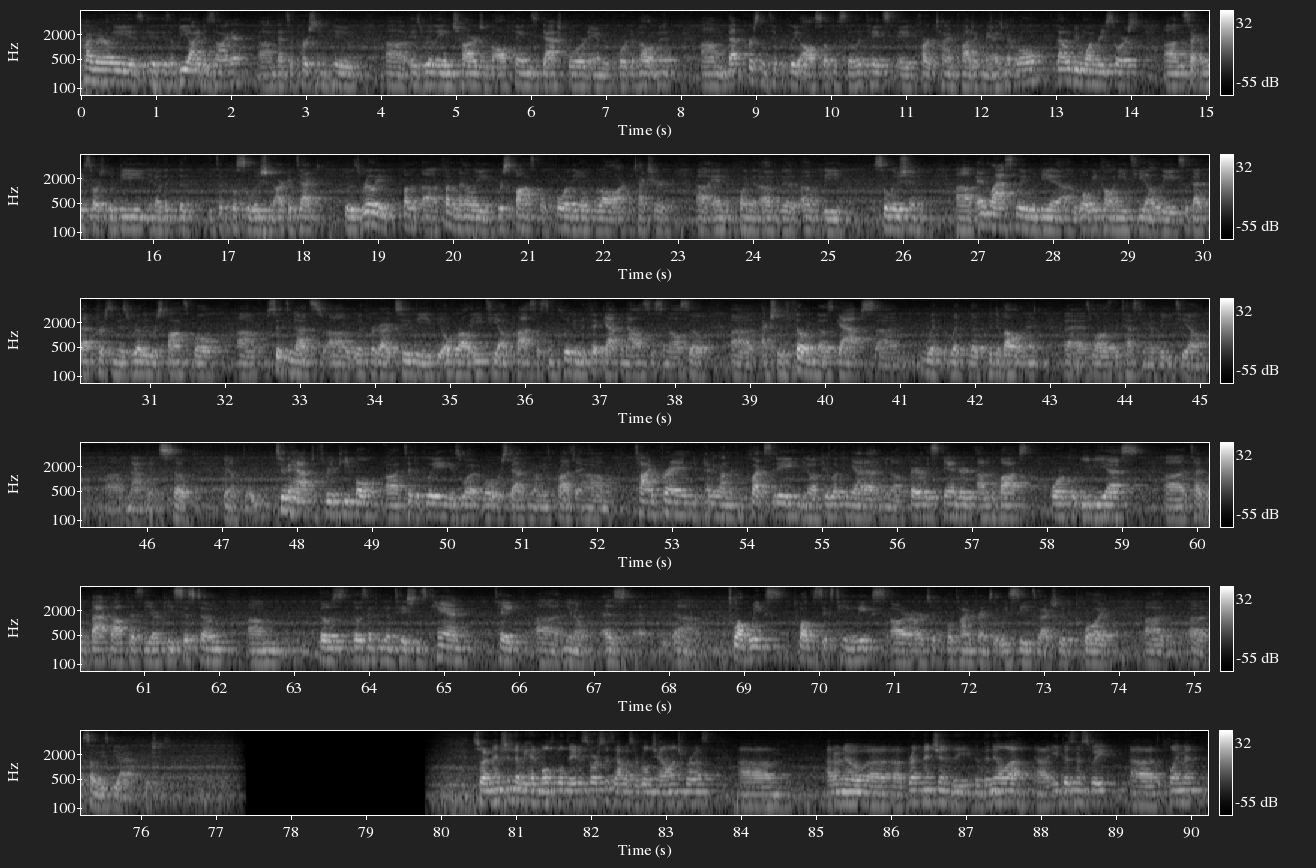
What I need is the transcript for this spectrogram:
Primarily is, is a BI designer. Um, that's a person who uh, is really in charge of all things dashboard and report development. Um, that person typically also facilitates a part-time project management role. That would be one resource. Uh, the second resource would be, you know, the, the, the typical solution architect who is really fun, uh, fundamentally responsible for the overall architecture uh, and deployment of the, of the solution. Um, and lastly would be a, what we call an ETL lead, so that that person is really responsible uh, soup to nuts uh, with regard to the, the overall ETL process, including the fit gap analysis and also uh, actually filling those gaps uh, with, with the, the development uh, as well as the testing of the ETL mappings. So you know, two and a half to three people uh, typically is what, what we're staffing on these projects. Um, time frame, depending on the complexity, you know, if you're looking at a, you know, fairly standard out-of-the-box Oracle EBS uh, type of back office ERP system, um, those, those implementations can take, uh, you know, as uh, 12 weeks, 12 to 16 weeks are, are typical time frames that we see to actually deploy uh, uh, some of these BI applications. So I mentioned that we had multiple data sources. That was a real challenge for us. Um, I don't know, uh, uh, Brent mentioned the, the vanilla uh, e-business suite uh, deployment.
